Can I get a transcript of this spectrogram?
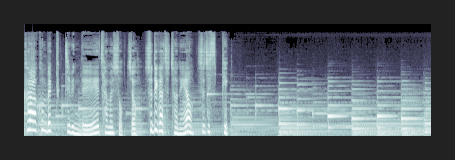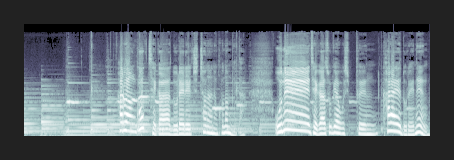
카라 컴백 특집인데 참을 수 없죠. 수디가 추천해요. 수지 스픽. 하루 한 곡 제가 노래를 추천하는 코너입니다. 오늘 제가 소개하고 싶은 카라의 노래는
